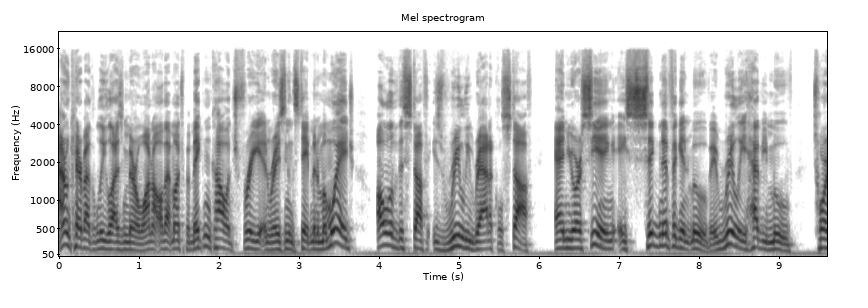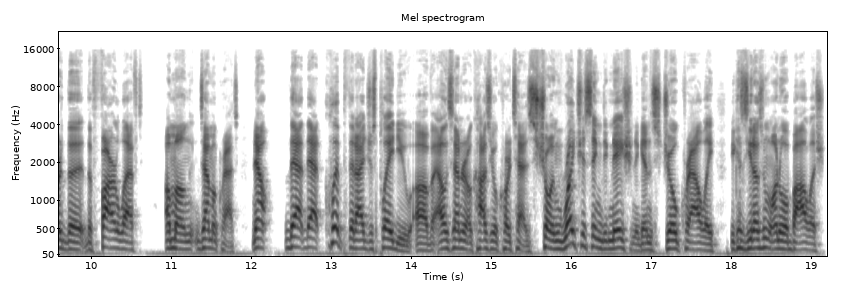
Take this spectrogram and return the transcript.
I don't care about the legalizing marijuana all that much, but making college free and raising the state minimum wage, all of this stuff is really radical stuff. And you're seeing a significant move, a really heavy move toward the, the far left among Democrats. Now, that, that clip that I just played you of Alexandria Ocasio Cortez showing righteous indignation against Joe Crowley because he doesn't want to abolish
